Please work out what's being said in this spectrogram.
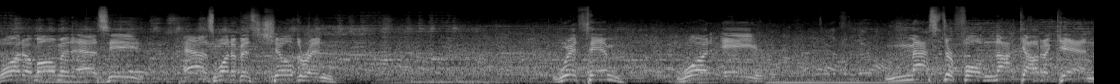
What a moment as he has one of his children with him. What a masterful knockout again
